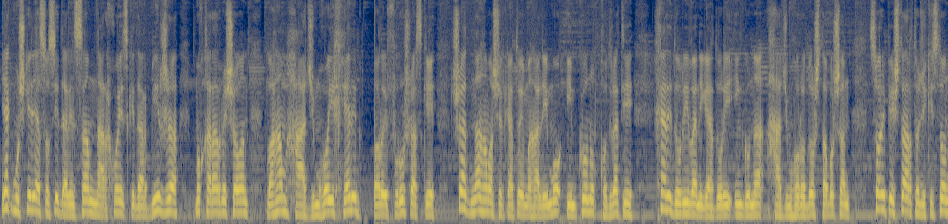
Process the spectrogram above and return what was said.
Як мушкили асосӣ дар ин сам нархҳоест ки дар биржа муқаррар мешаванд ва ҳам ҳаҷмҳои хеле барои фурӯш аст ки шояд на ҳама ширкатҳои маҳаллии мо имкону қудрати харидорӣ ва нигаҳдории ин гуна ҳаҷмҳоро дошта бошанд. Соли пештар тоҷикистон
